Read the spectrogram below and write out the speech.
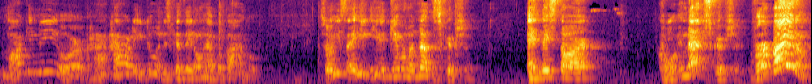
mocking me or how, how are they doing this? Because they don't have a Bible. So he said he, he'd give them another scripture. And they start quoting that scripture verbatim.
